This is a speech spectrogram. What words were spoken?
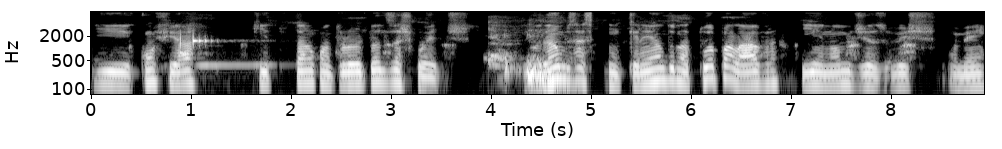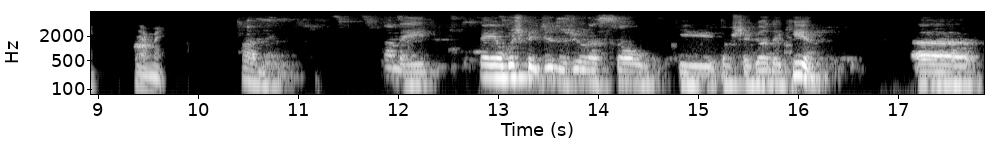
e confiar que Tu está no controle de todas as coisas. Oramos assim, crendo na Tua palavra e em nome de Jesus. Amém e amém. Amém. Amém. Tem alguns pedidos de oração que estão chegando aqui. Ah,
